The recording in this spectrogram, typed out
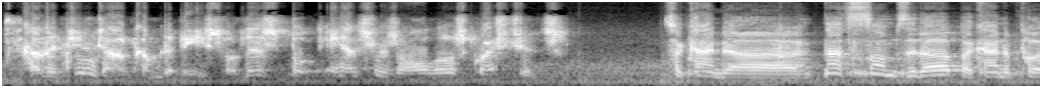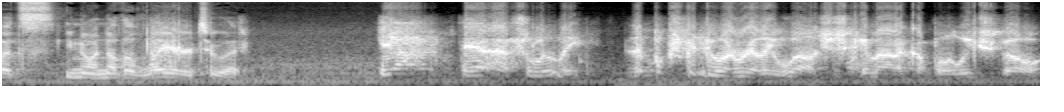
How did Toontown come to be? So this book answers all those questions. So kind of not sums it up, but kind of puts you know another layer to it. Yeah, yeah, absolutely. The book's been doing really well. It just came out a couple of weeks ago.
